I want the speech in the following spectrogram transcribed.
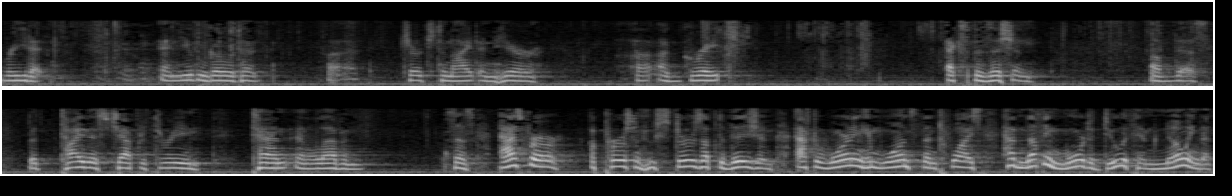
read it. And you can go to uh, church tonight and hear a, a great exposition of this. But Titus chapter 3, 10 and 11 says, As for a person who stirs up division, after warning him once, then twice, have nothing more to do with him, knowing that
